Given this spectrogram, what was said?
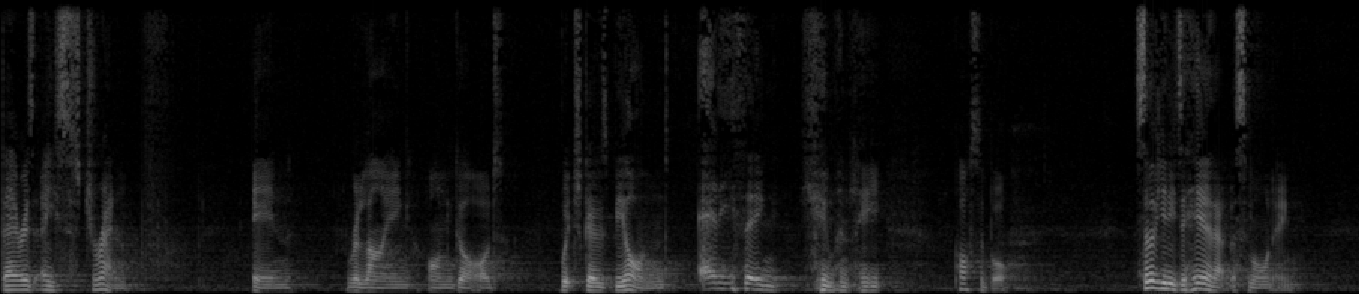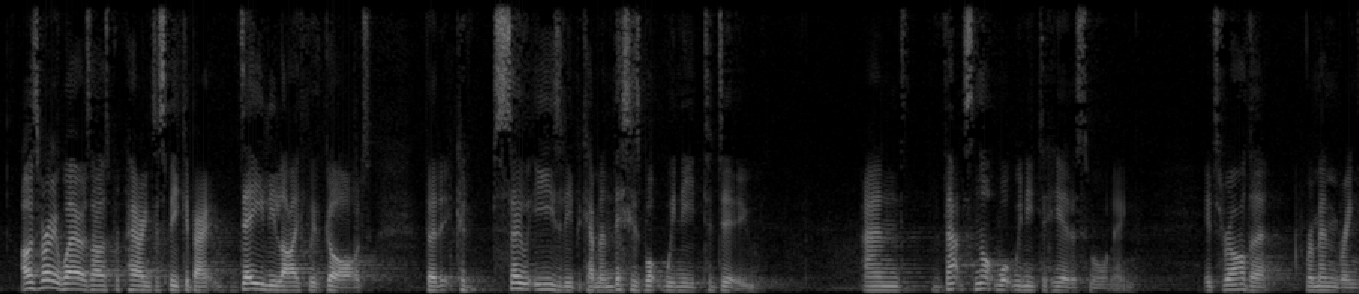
There is a strength in relying on God which goes beyond anything humanly possible. Some of you need to hear that this morning. I was very aware as I was preparing to speak about daily life with God that it could so easily become, and this is what we need to do. And that's not what we need to hear this morning. It's rather remembering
